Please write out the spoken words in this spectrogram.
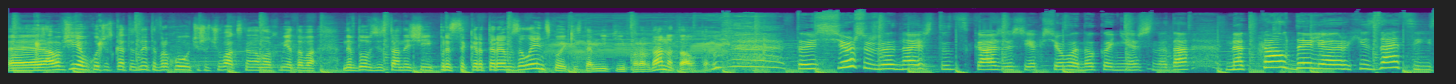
Е, а взагалі я вам хочу сказати, знаєте, враховуючи, що чувак з каналу Ахметова невдовзі стане ще й прес-секретарем Зеленського, якийсь там Нікіфоров, да, Наталка? То що ж уже знаєш тут скажеш, якщо воно, звісно, да? накал деліархізації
